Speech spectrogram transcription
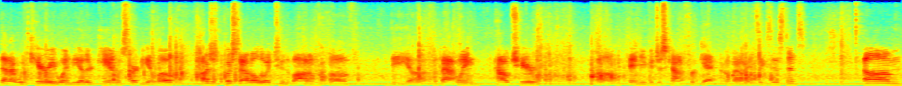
that I would carry when the other can was starting to get low, I'll just push that all the way to the bottom of the uh, the Batwing pouch here um, and you could just kind of forget about its existence. Um,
